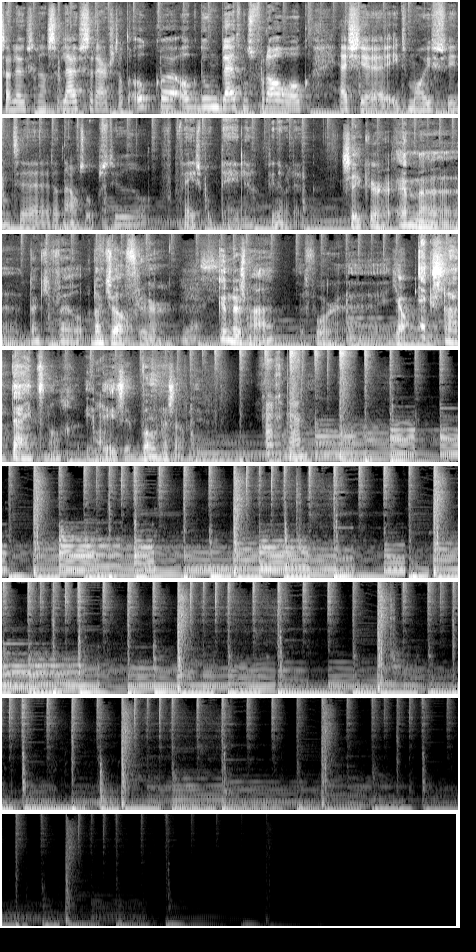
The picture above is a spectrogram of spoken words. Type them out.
het zou leuk zijn als de luisteraars dat ook, ook doen. Blijf ons vooral ook, als je iets moois vindt, dat naar ons opsturen of op Facebook delen. Vinden we leuk. Zeker. En uh, dankjewel, dankjewel Fleur Yes. Kundersma voor jouw extra tijd nog in ja. deze bonusaflevering.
